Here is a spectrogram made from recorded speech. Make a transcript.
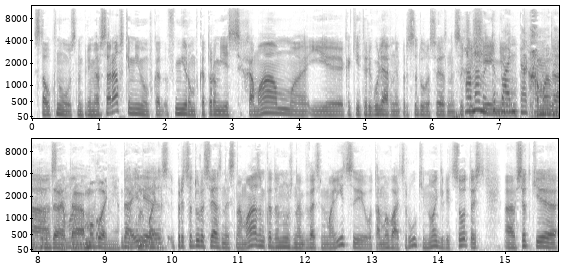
столкнулась, например, с арабским миром, в, миром, в котором есть хамам и какие-то регулярные процедуры, связанные с очищением. Хамам это бань такая. Хамам, да, да это омывание. Да, или бань. процедуры, связанные с намазом, когда нужно обязательно молиться и вот омывать руки, ноги, лицо. То есть а, все-таки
